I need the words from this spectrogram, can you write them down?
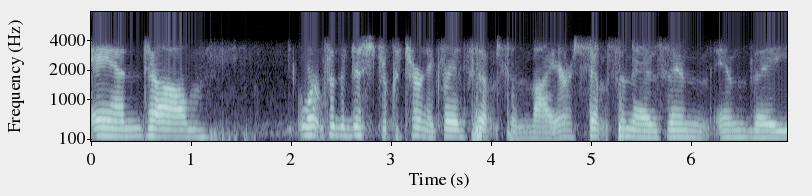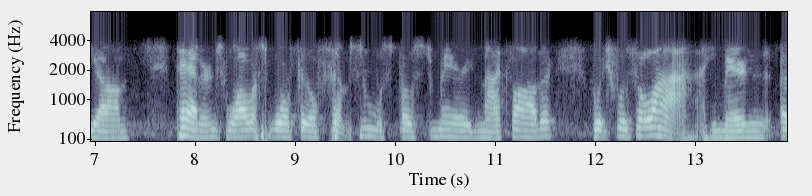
and um, worked for the district attorney, Fred Simpson, there. Simpson, as in in the um, patterns, Wallis Warfield Simpson was supposed to marry my father, which was a lie. He married, uh,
